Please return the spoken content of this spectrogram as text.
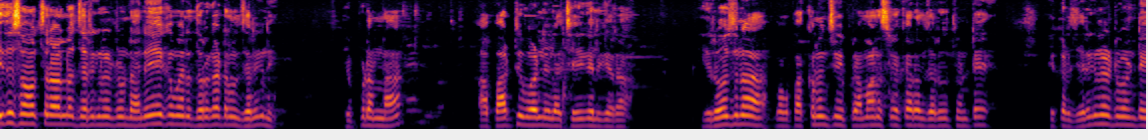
ఐదు సంవత్సరాల్లో జరిగినటువంటి అనేకమైన దుర్ఘటనలు జరిగినాయి. ఎప్పుడన్నా ఆ పార్టీ వాళ్ళు ఇలా చేయగలిగారా? ఈ రోజున ఒక పక్క నుంచి ప్రమాణ స్వీకారాలు జరుగుతుంటే ఇక్కడ జరిగినటువంటి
